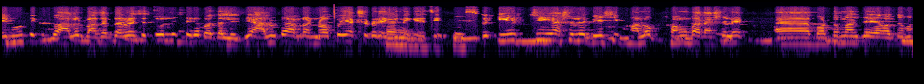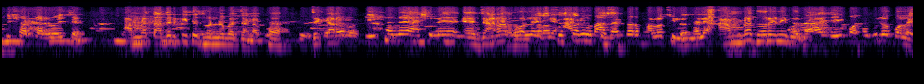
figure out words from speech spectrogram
এই মুহূর্তে কিন্তু আলুর বাজার দর রয়েছে চল্লিশ থেকে পঁয়তাল্লিশ। যে আলুটা আমরা নব্বই একশো টাকা কিনে হ্যাঁ, গেছি তো এর চেয়ে আসলে বেশি ভালো সংবাদ আসলে বর্তমান যে অন্তর্বর্তী সরকার রয়েছেন আমরা তাদেরকে তো ধন্যবাদ জানাব। হ্যাঁ। যে কারণ এখানে আসলে যারা বলে আগে বাজার দর ভালো ছিল তাহলে আমরা ধরে নিব যারা এই কথাগুলো বলে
